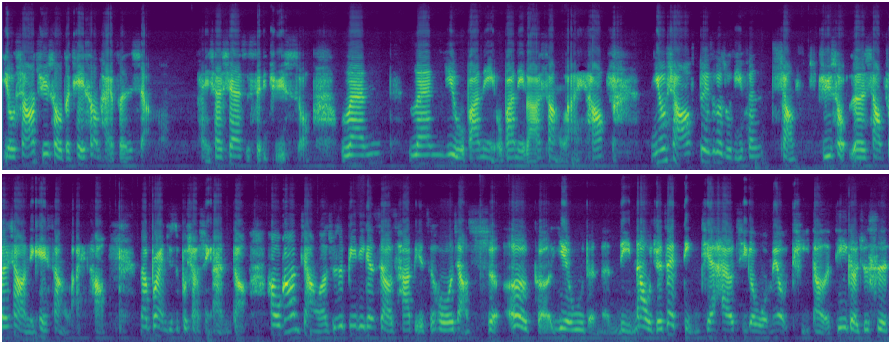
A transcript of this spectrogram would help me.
有想要举手的可以上台分享哦，看一下现在是谁举手，Len Len You，我把你我把你拉上来，好。你有想要对这个主题分想举手呃想分享的，你可以上来好，那不然就是不小心按到。好，我刚刚讲了就是 BD 跟 Sales 差别之后，我讲十二个业务的能力。那我觉得在顶尖还有几个我没有提到的。第一个就是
